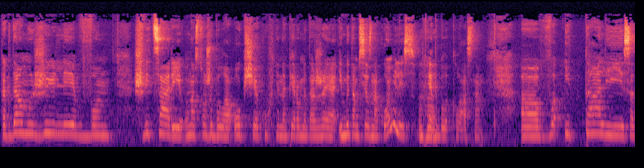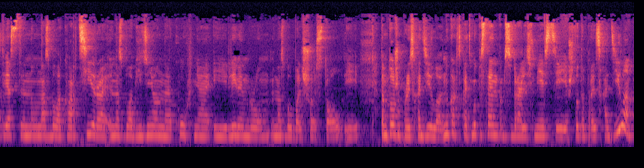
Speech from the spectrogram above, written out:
Когда мы жили в Швейцарии, у нас тоже была общая кухня на первом этаже, и мы там все знакомились, uh-huh. и это было классно. А, в Италии, соответственно, у нас была квартира, и у нас была объединенная кухня и living room, у нас был большой стол, и там тоже происходило, ну, как сказать, мы постоянно там собирались вместе, и что-то происходило.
